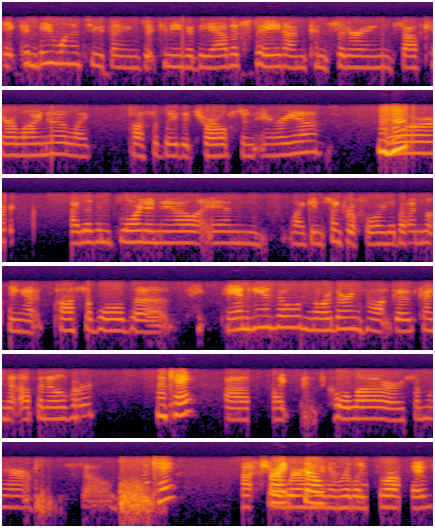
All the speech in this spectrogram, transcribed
it can be one of two things. It can either be out of state. I'm considering South Carolina, like possibly the Charleston area, Mhm. or I live in Florida now and like in Central Florida, but I'm looking at possible the Panhandle, Northern, how it goes kind of up and over. Okay. uh, like Pensacola or somewhere. So Okay. not sure right, where so- I'm going to really thrive.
